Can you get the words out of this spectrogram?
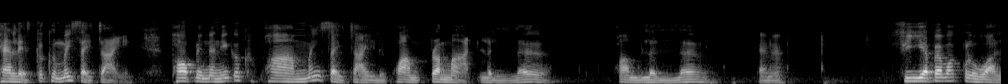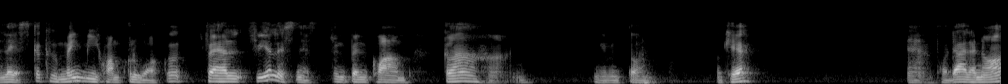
careless ก็คือไม่ใส่ใจ พอเป็นอันนี้ก็คือความไม่ใส่ใจหรือความประมาทเลินเล่อความเลินเล่อได้ไหม fear แปลว่ากลัว less ก็คือไม่มีความกลัวก็ fearlessness จึงเป็นความกล้าหาญอย่างนี้เป็นต้น โอเค อ่า พอได้แล้วเนาะ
